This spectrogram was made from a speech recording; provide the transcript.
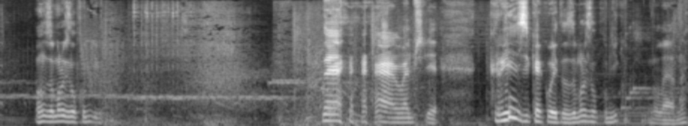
Он заморозил клубнику. Вообще Крейзи какой-то Заморозил клубнику. Ну ладно.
